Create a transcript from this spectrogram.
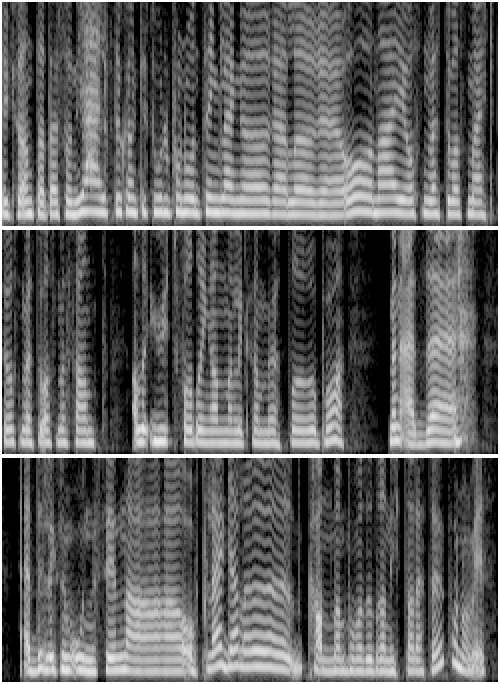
Ikke sant? At det er sånn 'hjelp, du kan ikke stole på noen ting lenger', eller eh, 'å nei, åssen vet du hva som er ekte, åssen vet du hva som er sant'? Alle utfordringene man liksom møter på. Men er det, er det liksom ondsinna opplegg, eller kan man på en måte dra nytte av dette på noe vis?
